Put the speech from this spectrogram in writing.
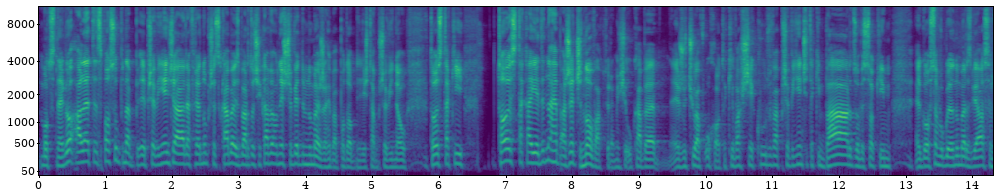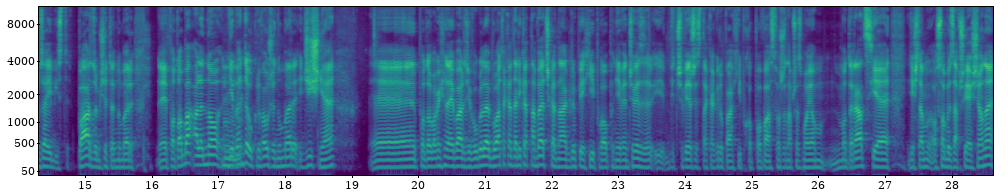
mocnego, ale ten sposób na y, przewinięcia refrenu przez kabę jest bardzo ciekawy. On jeszcze w jednym numerze chyba podobnie gdzieś tam przewinął. To jest taki, to jest taka jedyna chyba rzecz nowa, która mi się u KB rzuciła w ucho. Takie właśnie kurwa przewinięcie takim bardzo wysokim e, głosem. W ogóle numer z Białasem zajebisty. Bardzo mi się ten numer podoba, ale no nie będę ukrywał, że numer dziś nie. E, podoba mi się najbardziej. W ogóle była taka delikatna beczka na grupie hip-hop. Nie wiem, czy wiesz, czy wiesz, jest taka grupa hip-hopowa stworzona przez moją moderację, gdzieś tam osoby zaprzyjaźnione.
